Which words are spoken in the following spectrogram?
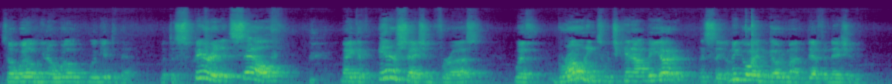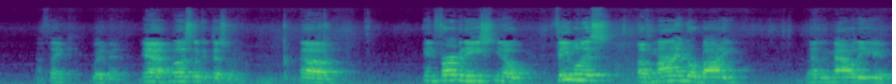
So we'll, you know, we'll we'll get to that. But the Spirit itself maketh intercession for us with groanings which cannot be uttered. Let's see. Let me go ahead and go to my definition. I think. Wait a minute. Yeah, well, let's look at this one. Uh, infirmities, you know, feebleness of mind or body, malady,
